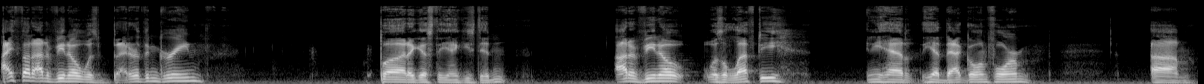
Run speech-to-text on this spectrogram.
I thought Ottavino was better than Green, but I guess the Yankees didn't. Ottavino was a lefty, and he had he had that going for him. Um,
